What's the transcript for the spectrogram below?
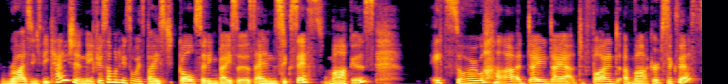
rising to the occasion. If you're someone who's always based goal setting basis and success markers, it's so hard day in day out to find a marker of success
